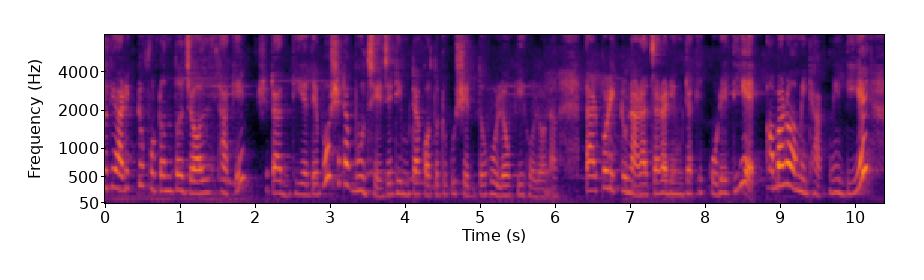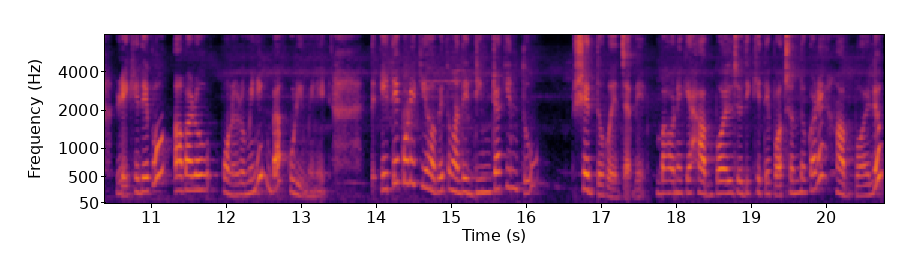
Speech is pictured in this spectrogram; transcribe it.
যদি আরেকটু ফুটন্ত জল থাকে, সেটা দিয়ে দেব। সেটা বুঝে যে ডিমটা কতটুকু সেদ্ধ হলো কি হলো না। তারপর একটু নাড়াচাড়া ডিমটাকে করে দিয়ে আবারও আমি ঢাকনি দিয়ে রেখে দেব আবারও পনেরো মিনিট বা কুড়ি মিনিট। এতে করে কি হবে, তোমাদের ডিমটা কিন্তু সেদ্ধ হয়ে যাবে বা অনেকে হাফ বয়েল যদি খেতে পছন্দ করে হাফ বয়েলও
